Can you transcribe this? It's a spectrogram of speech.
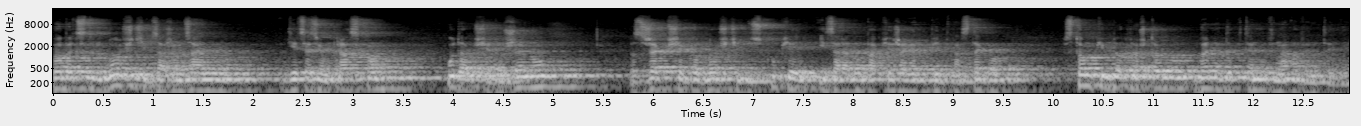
wobec trudności w zarządzaniu diecezją praską, udał się do Rzymu, zrzekł się godności biskupiej i za radą papieża Jana XV wstąpił do klasztoru benedyktynów na Awentynie.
